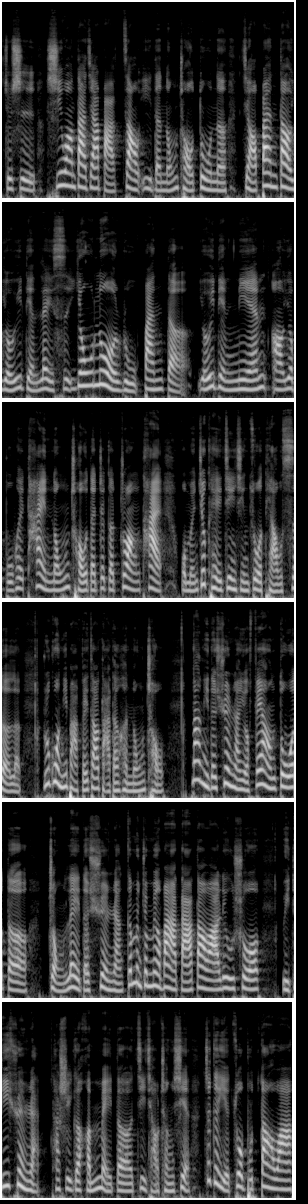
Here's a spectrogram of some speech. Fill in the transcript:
就是希望大家把皂液的浓稠度呢搅拌到有一点类似优酪乳般的，有一点黏哦，又不会太浓稠的这个状态，我们就可以进行做调色了。如果你把肥皂打得很浓稠，那你的渲染有非常多的种类的渲染，根本就没有办法达到啊。例如说雨滴渲染。它是一个很美的技巧呈现，这个也做不到啊。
